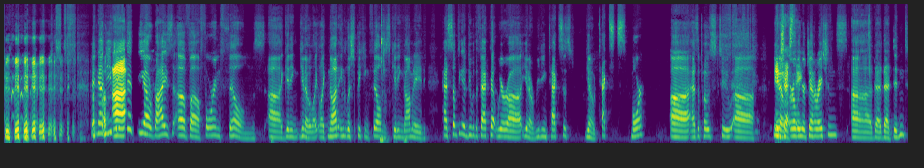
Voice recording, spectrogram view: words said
And now, do you think Uh, that the uh, rise of uh, foreign films uh, getting, you know, like like non-English speaking films getting nominated has something to do with the fact that we're, uh, you know, reading texts, you know, texts more, uh, as opposed to, uh, you know, earlier generations uh, that that didn't.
